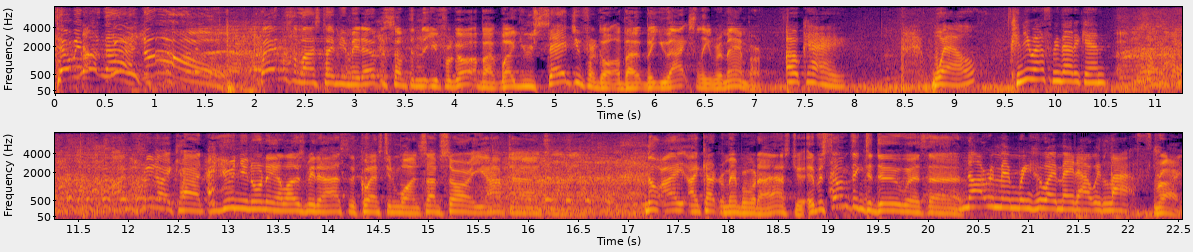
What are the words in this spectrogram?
Tell me not about that. me. No. When was the last time you made out with something that you forgot about? Well, you said you forgot about, but you actually remember. Okay. Well, can you ask me that again? I'm afraid I can't. The union only allows me to ask the question once. I'm sorry, you have to answer me. No, I, I can't remember what I asked you. It was something to do with. Uh... Not remembering who I made out with last. Right,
